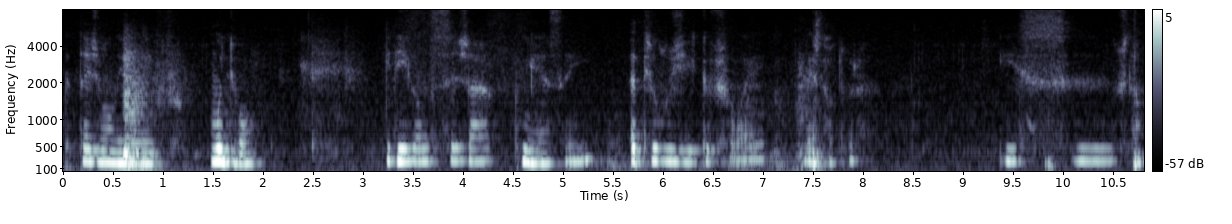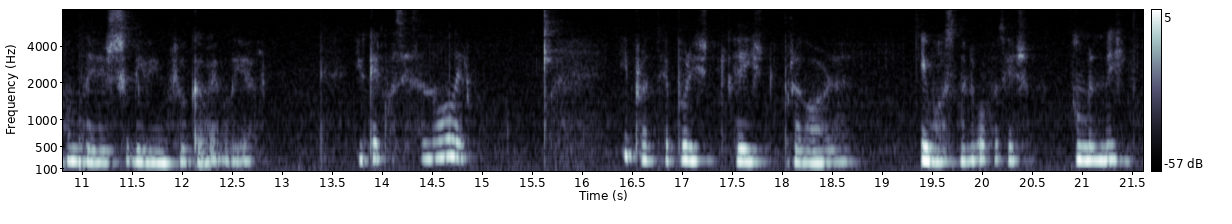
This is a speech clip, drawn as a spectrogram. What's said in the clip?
Que estejam a ler um livro muito bom. E digam se já conhecem a trilogia que vos falei desta altura e se gostavam de ler estes livrinhos que eu acabei de ler e o que é que vocês andam a ler. E pronto, é por isto, é isto por agora e boa semana para vocês. Um grande beijinho.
